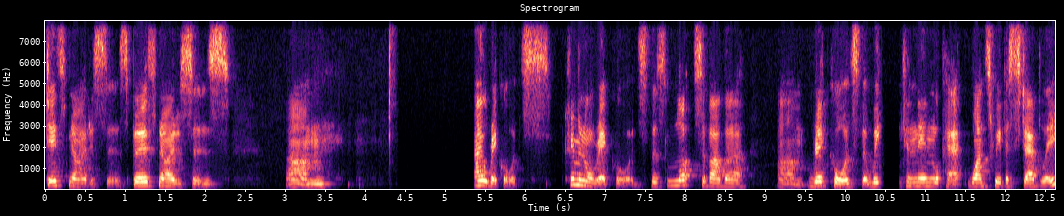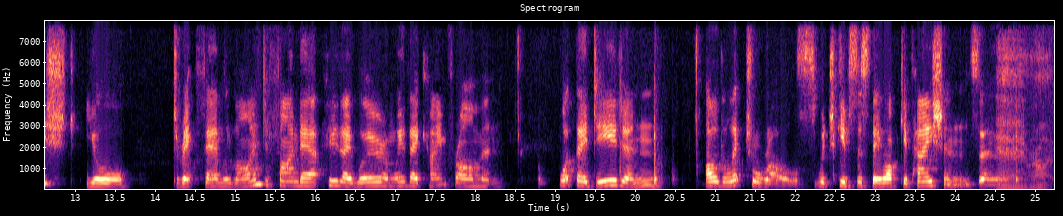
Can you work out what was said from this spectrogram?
death notices, birth notices, um, mail records, criminal records. There's lots of other um, records that we can then look at once we've established your direct family line to find out who they were and where they came from and what they did and old electoral rolls, which gives us their occupations. And Yeah. Right.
